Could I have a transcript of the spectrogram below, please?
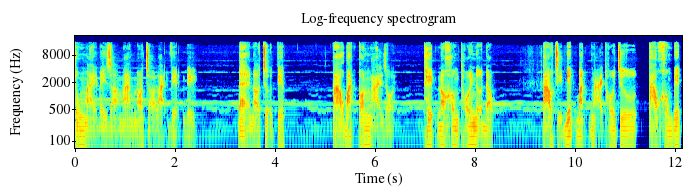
Chúng mày bây giờ mang nó trở lại viện đi. Để nó chữa tiếp. Tao bắt con ngài rồi. Thịt nó không thối nữa đâu. Tao chỉ biết bắt ngài thôi chứ Tao không biết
